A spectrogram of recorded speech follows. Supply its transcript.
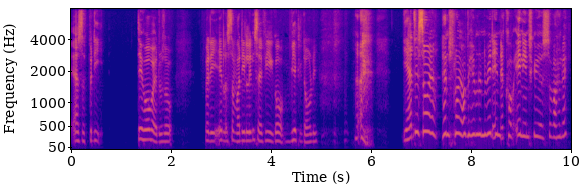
Altså, fordi, det håber jeg, du så. Fordi ellers så var de linser, jeg fik i går, virkelig dårlige. ja, det så jeg. Han fløj op i himlen midt ind. Jeg kom ind i en sky, og så var han væk.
